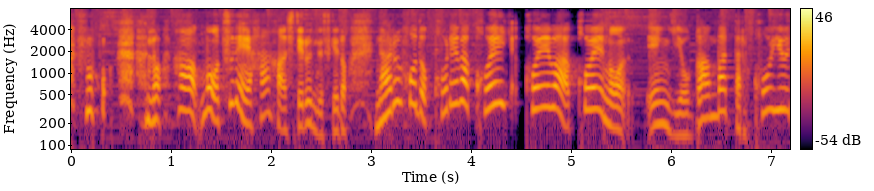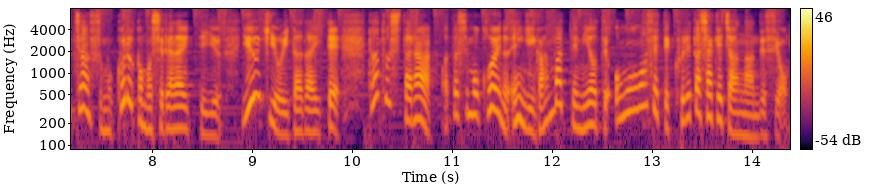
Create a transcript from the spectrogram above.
もう、あの、はもう常にハンハンしてるんですけど、なるほど、これは声、声は声の演技を頑張ったらこういうチャンスも来るかもしれないっていう勇気をいただいて、だとしたら私も声の演技頑張ってみようって思わせてくれた鮭ちゃんなんですよ。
